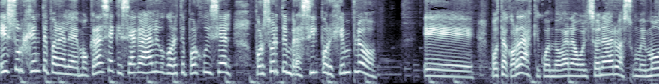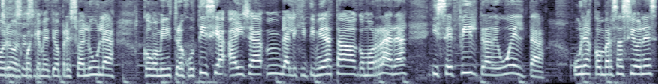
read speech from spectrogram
Es urgente para la democracia que se haga algo con este poder judicial. Por suerte en Brasil, por ejemplo, eh, vos te acordás que cuando gana Bolsonaro asume Moro, Sí, el juez sí. que metió preso a Lula como ministro de Justicia, ahí ya mm, la legitimidad estaba como rara y se filtra de vuelta unas conversaciones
